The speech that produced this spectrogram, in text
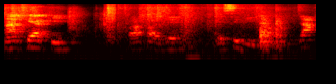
até aqui para fazer esse vídeo. Já.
